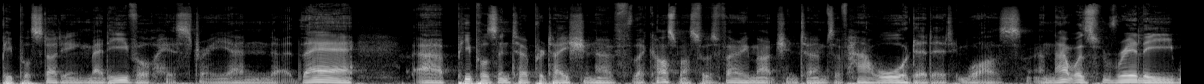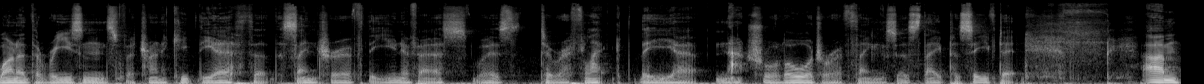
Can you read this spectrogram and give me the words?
people studying medieval history and uh, there uh, people's interpretation of the cosmos was very much in terms of how ordered it was. And that was really one of the reasons for trying to keep the Earth at the center of the universe was to reflect the uh, natural order of things as they perceived it. Um,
